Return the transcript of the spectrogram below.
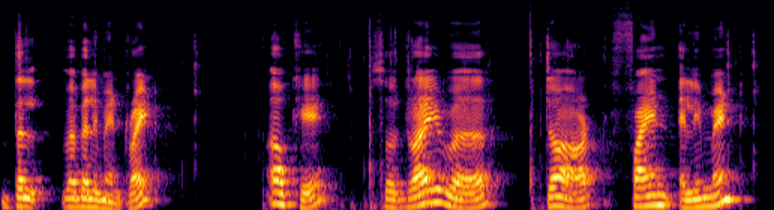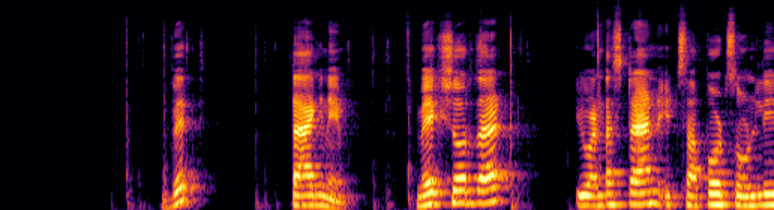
the web element, right? Okay. So driver dot find element with tag name. Make sure that you understand it supports only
